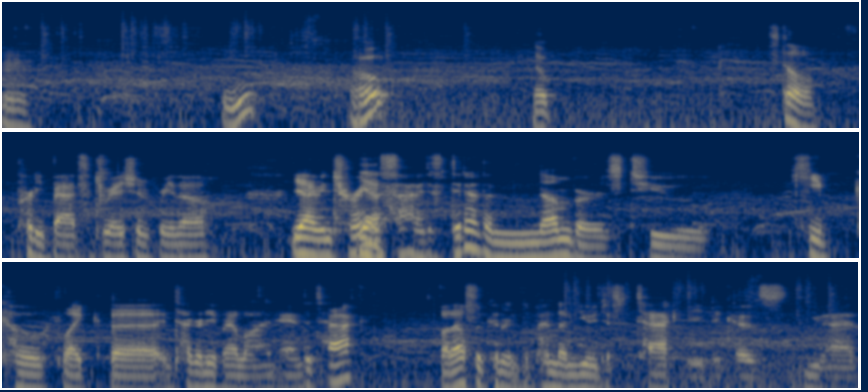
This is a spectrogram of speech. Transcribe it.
Hmm. Ooh. Oh. Nope. Still a situation for me though. Yeah, I mean terrain Yeah. aside, I just didn't have the numbers to keep co like the integrity of my line and attack. But I also couldn't depend on you to just attack me because you had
